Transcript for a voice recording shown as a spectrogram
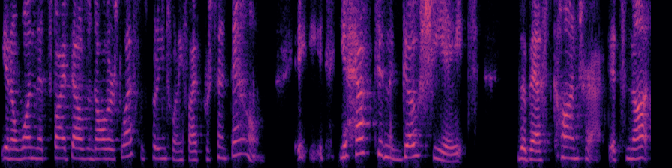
you know one that's five thousand dollars less is putting twenty five percent down. It, you have to negotiate the best contract. It's not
